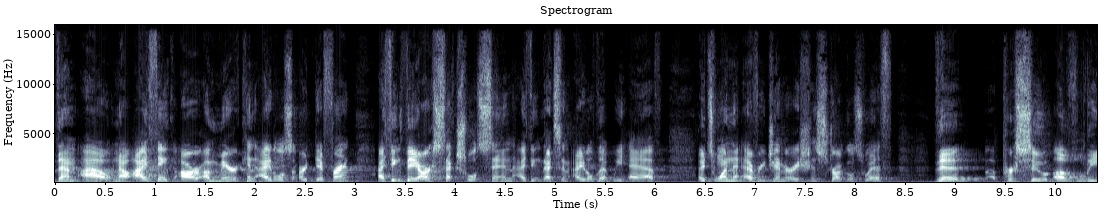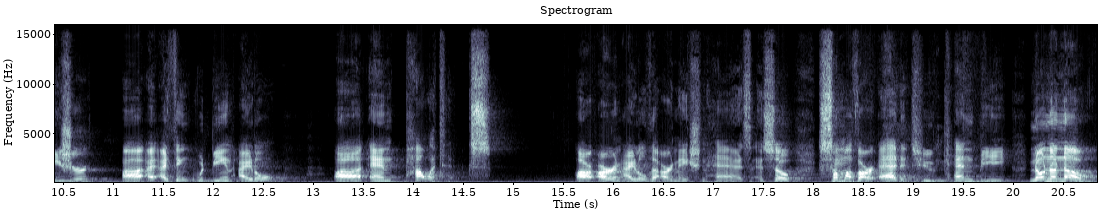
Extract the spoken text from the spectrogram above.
them out. Now, I think our American idols are different. I think they are sexual sin. I think that's an idol that we have, it's one that every generation struggles with. The pursuit of leisure, uh, I, I, think, would be an idol, uh, and politics are, are an idol that our nation has. And so some of our attitude can be no, no, no,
